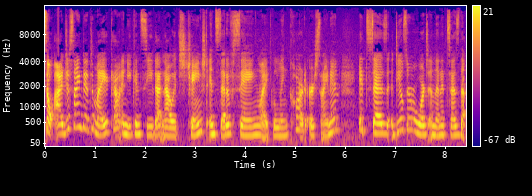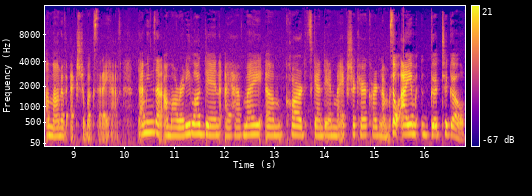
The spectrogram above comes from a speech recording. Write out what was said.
So I just signed into my account and you can see that now it's changed. Instead of saying like link card or sign in, it says deals and rewards and then it says the amount of extra bucks that I have. That means that I'm already logged in. I have my um, card scanned in, my extra care card number. So I am good to go.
